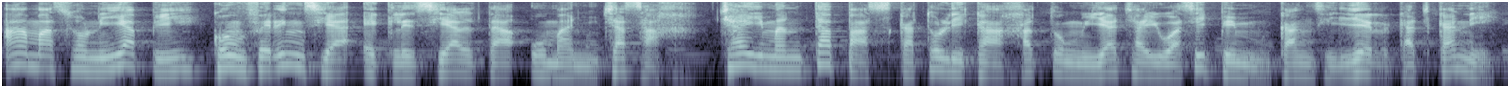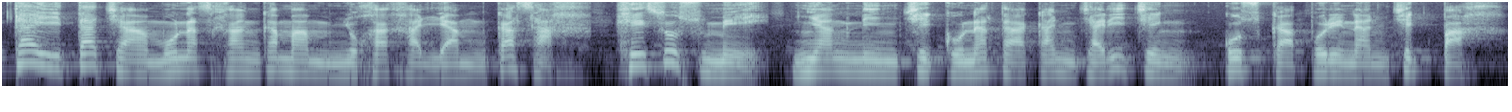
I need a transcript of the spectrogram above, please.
amazoniapi conferencia eclesialta umanchasaj Chaymantapas católica hatun yachay wasipim canciller kachkani. Taytacha munasqankamam ñuqaqa llamkasaq. Jesusmi ñanninchikunata kancharichin kuska purinanchikpaq.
